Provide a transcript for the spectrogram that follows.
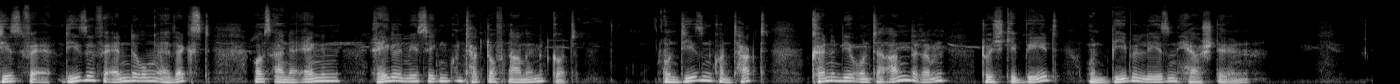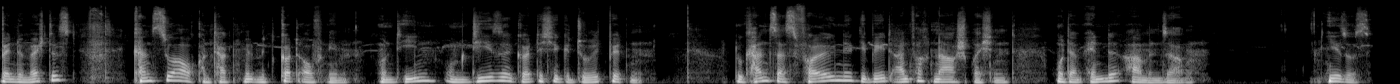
diese Veränderung erwächst aus einer engen, regelmäßigen Kontaktaufnahme mit Gott. Und diesen Kontakt können wir unter anderem durch Gebet und Bibellesen herstellen. Wenn du möchtest, kannst du auch Kontakt mit, Gott aufnehmen und ihn um diese göttliche Geduld bitten. Du kannst das folgende Gebet einfach nachsprechen und am Ende Amen sagen. Jesus,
